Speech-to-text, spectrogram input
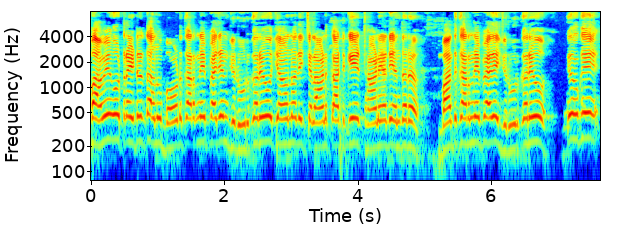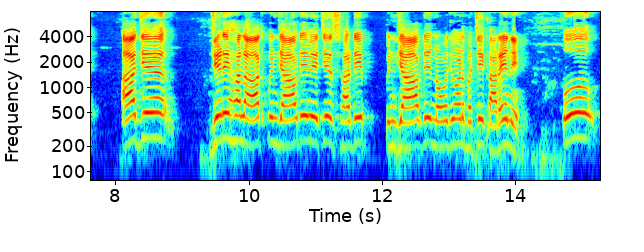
ਭਾਵੇਂ ਉਹ ਟਰੈਕਟਰ ਤੁਹਾਨੂੰ ਬੌਂਡ ਕਰਨੇ ਪੈ ਜਾਣ, ਜ਼ਰੂਰ ਕਰਿਓ, ਜਾਂ ਉਹਨਾਂ ਦੇ ਚਲਾਨ ਕੱਟ ਕੇ ਥਾਣਿਆਂ ਦੇ ਅੰਦਰ ਬੰਦ ਕਰਨੇ ਪੈ ਜਾਣ ਜ਼ਰੂਰ ਕਰਿਓ, ਕਿਉਂਕਿ ਅੱਜ ਜਿਹੜੇ ਹਾਲਾਤ ਪੰਜਾਬ ਦੇ ਵਿੱਚ ਸਾਡੇ ਪੰਜਾਬ ਦੇ ਨੌਜਵਾਨ ਬੱਚੇ ਕਰ ਰਹੇ ਨੇ, ਉਹ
